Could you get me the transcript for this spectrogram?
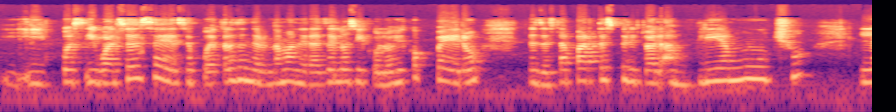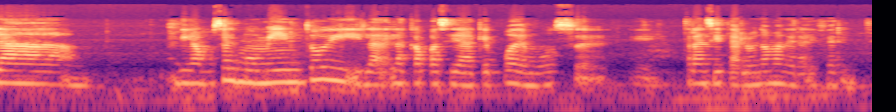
Y, pues igual se, se, puede trascender de una manera desde lo psicológico, pero desde esta parte espiritual amplía mucho la, digamos, el momento y la, capacidad que podemos eh, eh, de una manera diferente.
